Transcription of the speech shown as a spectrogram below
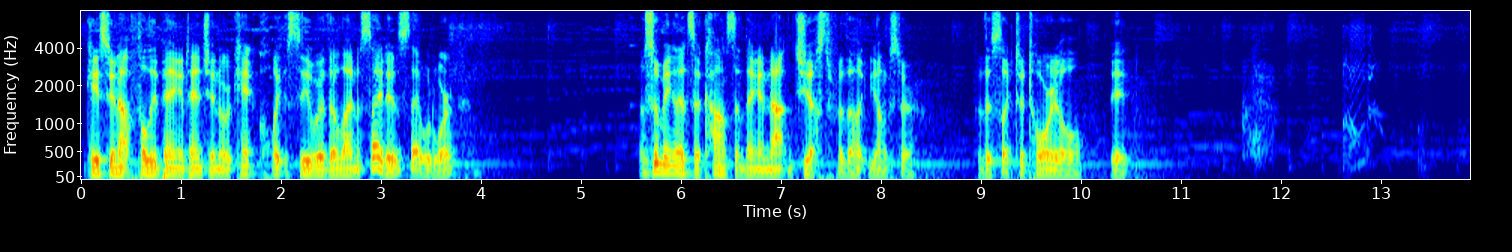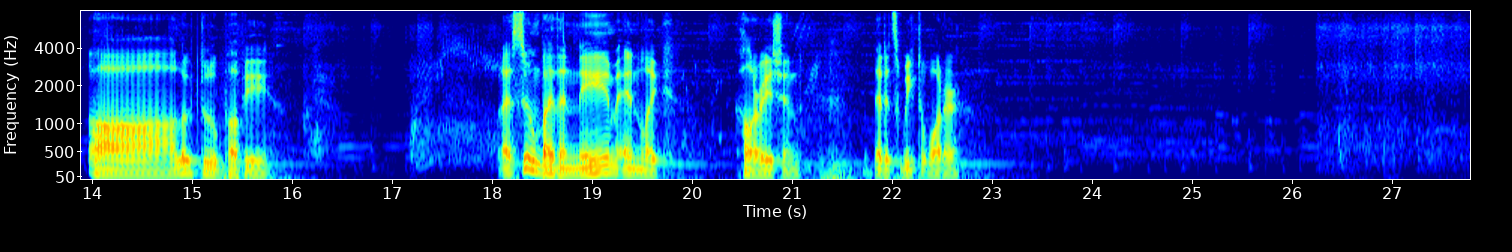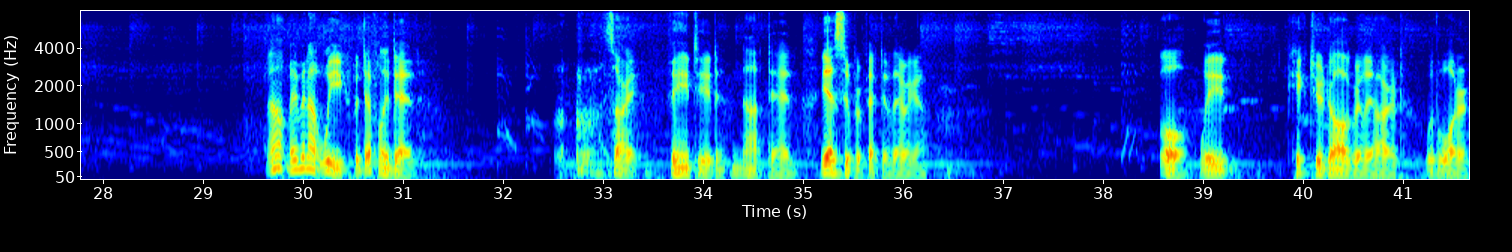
case you're not fully paying attention or can't quite see where their line of sight is, that would work. Assuming that's a constant thing and not just for the youngster. For this, like, tutorial bit. Aw, look at the little puppy. But I assume by the name and, like, coloration that it's weak to water. No, maybe not weak, but definitely dead. Sorry, fainted, not dead. Yeah, super effective, there we go. Cool, we kicked your dog really hard with water.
